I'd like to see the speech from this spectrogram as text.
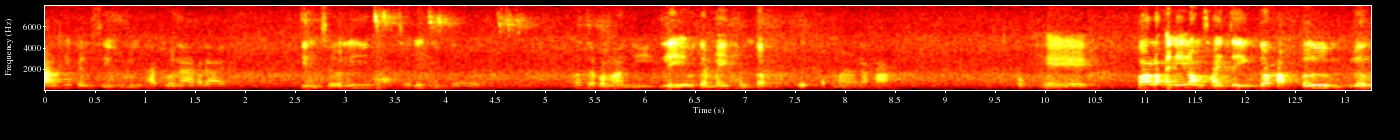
างๆที่เป็นสิวหรือทาทั่วหน้าก็ได้กลิ่นเชอร์รี่ค่ะเชอร์รี่เทนเดอร์ก็จะประมาณนี้เหลวแต่ไม่ถึงกับหกออกมานะคะ โอเค ก็อันนี้ลองใช้จริงก็ปรับปื้มเรื่อง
